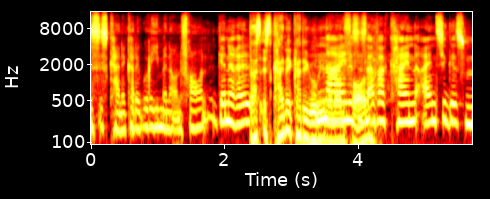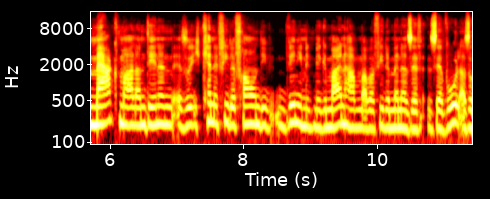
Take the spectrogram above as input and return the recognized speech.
das ist keine Kategorie Männer und Frauen. Generell. Das ist keine Kategorie nein, Männer und Frauen. Nein, es ist einfach kein einziges Merkmal, an denen, also ich kenne viele Frauen, die wenig mit mir gemein haben, aber viele Männer sehr, sehr wohl. Also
